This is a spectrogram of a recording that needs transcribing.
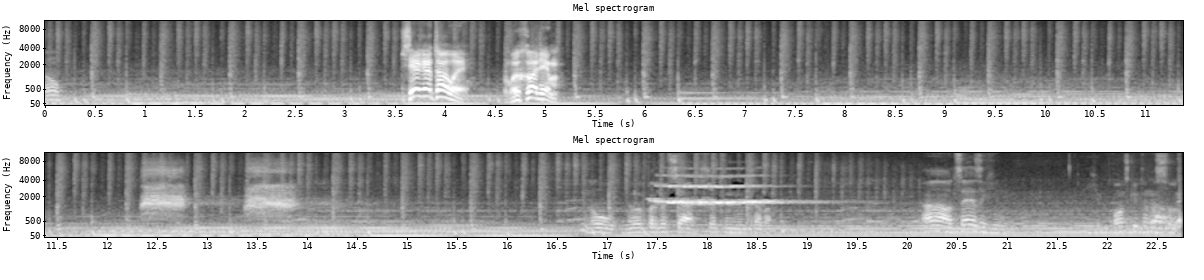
Ну, Все готовы? Выходим. ну, не продавця, що тут не треба. А, оце я загін. Японський ти насос.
